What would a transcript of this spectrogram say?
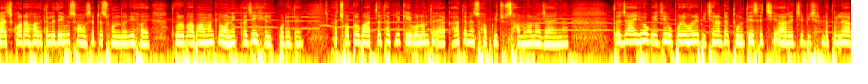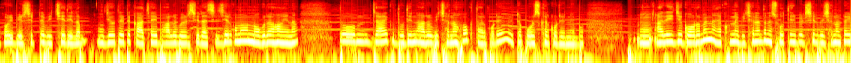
কাজ করা হয়, তাহলে দেখবে সংসারটা সুন্দরই হয়। তো ওর বাবা আমাকে অনেক কাজেই হেল্প করে দেয়। আর ছোটো বাচ্চা থাকলে কী বলুন তো, এক হাতে না সব কিছু সামলানো যায় না। তো যাই হোক, এই যে উপরে ঘরে বিছানাটা তুলতে এসেছি, আর এই যে বিছানাটা তুলে আগে ওই বেডশিটটা বিছিয়ে দিলাম। যেহেতু এটা কাঁচাই ভালো বেডশিট আছে যেরকম নোংরা হয় না। তো যাই হোক, দুদিন আরও বিছানা হোক, তারপরে এটা পরিষ্কার করে নেব। আর এই যে গরমে না এখন বিছানাতে না সুতির বেডশিট বিছানাটাই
